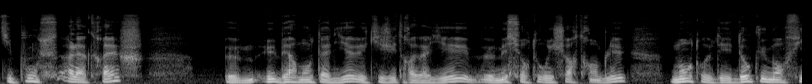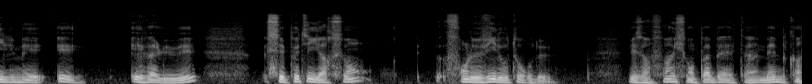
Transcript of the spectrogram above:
qui poussent à la crèche, euh, Hubert Montagnier, avec qui j'ai travaillé, euh, mais surtout Richard Tremblay, montrent des documents filmés et évalués. Ces petits garçons font le vide autour d'eux. Les enfants, ils sont pas bêtes. Hein. Même quand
